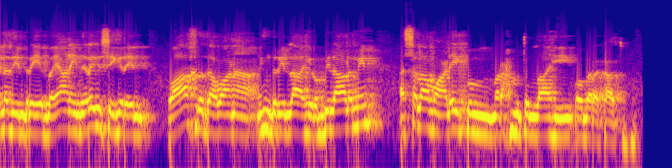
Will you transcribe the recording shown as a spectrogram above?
எனது இன்றைய பயானை நிறைவு செய்கிறேன். வாஹ்ரு தவானா இன்றில்லாஹி ரபில் ஆலமின். அஸ்லாம் அலைக்கும் வரமத்துல்லாஹி வபரகாத்து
